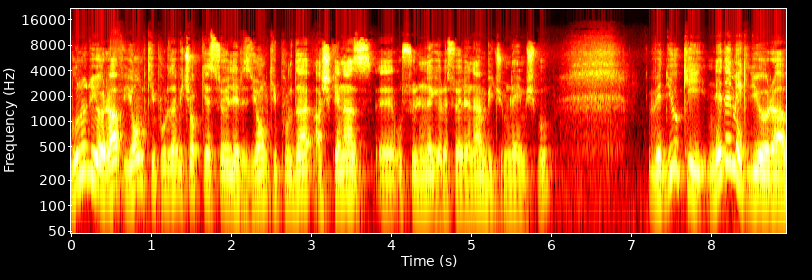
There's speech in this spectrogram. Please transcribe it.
Bunu diyor Rav Yom Kipur'da birçok kez söyleriz. Yom Kipur'da Aşkenaz e, usulüne göre söylenen bir cümleymiş bu. Ve diyor ki ne demek diyor Rav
